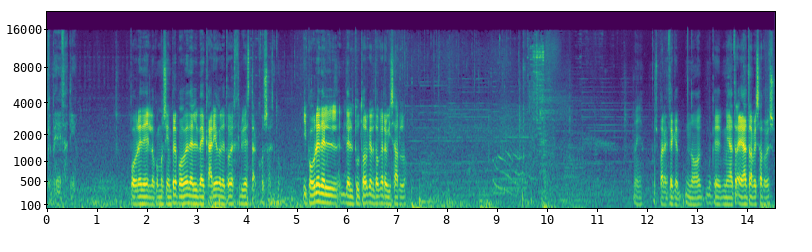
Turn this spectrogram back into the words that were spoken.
Qué pereza, tío. Pobre de lo, como siempre, pobre del becario que le toque escribir estas cosas, tú. Y pobre del, del tutor que le toque revisarlo. Vaya, pues parece que no que me ha, tra- he atravesado eso.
